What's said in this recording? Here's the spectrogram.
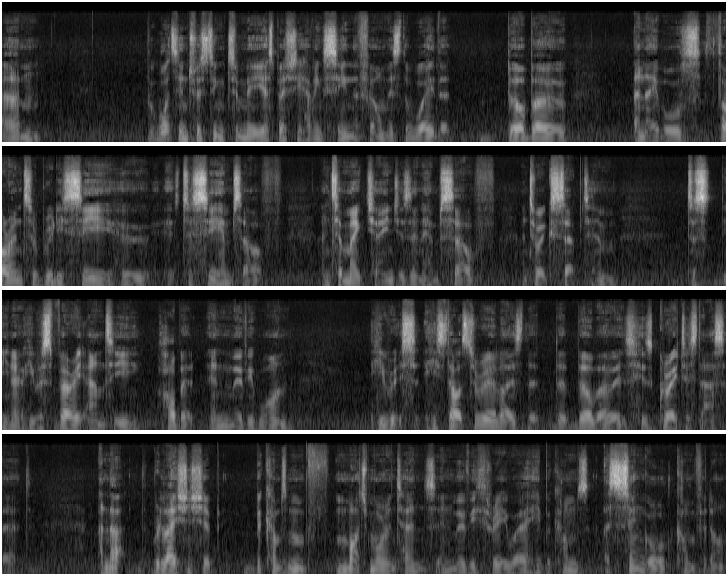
Um, but what's interesting to me, especially having seen the film, is the way that Bilbo enables Thorin to really see who to see himself and to make changes in himself and to accept him. Just you know, he was very anti-Hobbit in movie one. He he starts to realize that that Bilbo is his greatest asset, and that relationship becomes much more intense in movie three, where he becomes a single confidant.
